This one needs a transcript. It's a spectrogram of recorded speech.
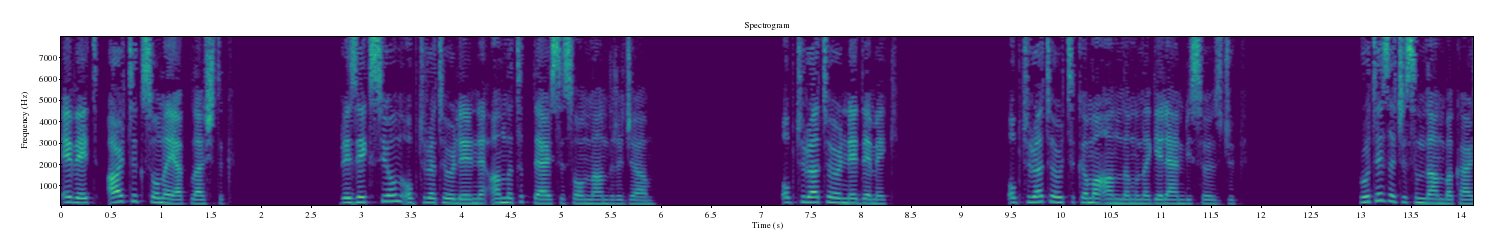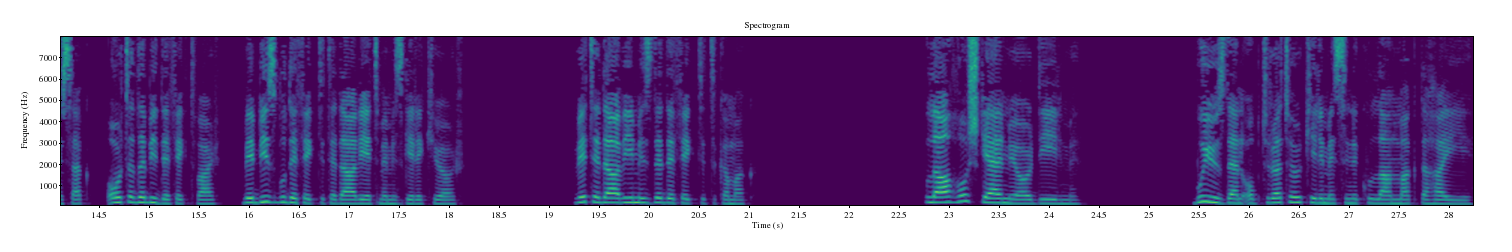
Evet, artık sona yaklaştık. Rezeksiyon obturatörlerini anlatıp dersi sonlandıracağım. Obturatör ne demek? Obturatör tıkama anlamına gelen bir sözcük. Protez açısından bakarsak, ortada bir defekt var ve biz bu defekti tedavi etmemiz gerekiyor. Ve tedavimizde defekti tıkamak. Kulağa hoş gelmiyor değil mi? Bu yüzden obturatör kelimesini kullanmak daha iyi.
